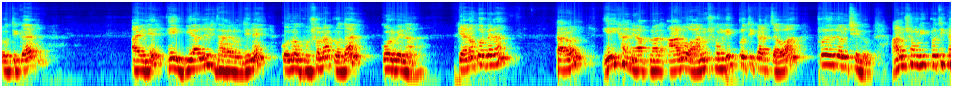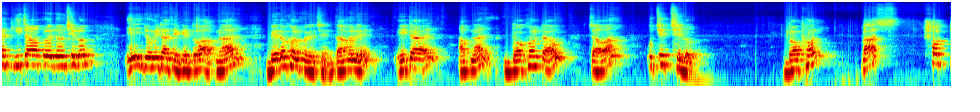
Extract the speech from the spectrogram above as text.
প্রতিকার আইনের এই বিয়াল্লিশ ধারার অধীনে কোনো ঘোষণা প্রদান করবে না। কেন করবে না? কারণ এইখানে আপনার আরও আনুষঙ্গিক প্রতিকার চাওয়া প্রয়োজন ছিল। আনুষঙ্গিক প্রতিকার কি চাওয়া প্রয়োজন ছিল? এই জমিটা থেকে তো আপনার বেদখল হয়েছে। তাহলে এটার আপনার দখলটাও চাওয়া উচিত ছিল। দখল প্লাস সত্য,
